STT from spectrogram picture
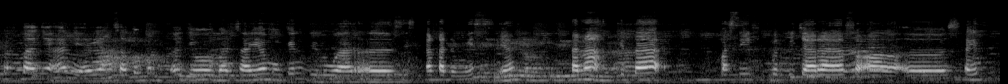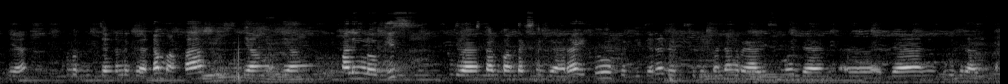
pertanyaan ya. Yang satu eh, jawaban saya mungkin di luar sisi akademis ya, karena kita masih berbicara soal eh, state ya, berbicara negara, maka yang yang paling logis jelaskan konteks negara itu berbicara dari sudut pandang realisme dan eh, dan liberalisme.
